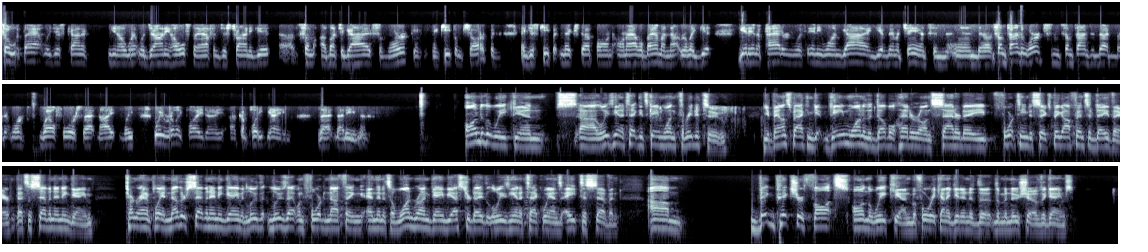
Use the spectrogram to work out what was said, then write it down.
so with that, we just kind of you know went with Johnny Holstaff and just trying to get uh, some a bunch of guys some work and, and keep them sharp and and just keep it mixed up on on Alabama and not really get get in a pattern with any one guy and give them a chance. And and uh, sometimes it works and sometimes it doesn't but it worked well for us that night. We we really played a, a complete game that that evening On to the weekend. Uh, Louisiana Tech gets game one three to two. You bounce back and get game one of the doubleheader on Saturday, fourteen to six. Big offensive day there. That's a seven inning game. Turn around and play another seven inning game and lose, lose that one four to nothing. And then it's a one run game yesterday that Louisiana Tech wins eight to seven. Um, big picture thoughts on the weekend before we kind of get into the the minutia of the games.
